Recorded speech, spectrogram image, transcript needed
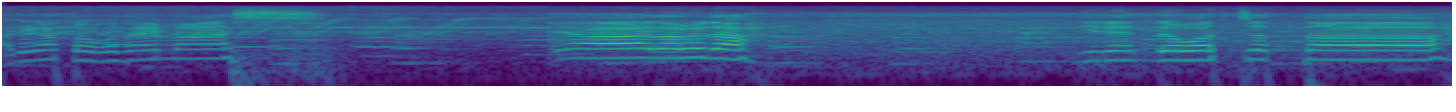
ありがとうございます。いやーダメだ。2連で終わっちゃったねえ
